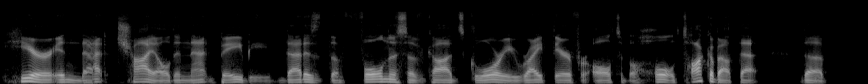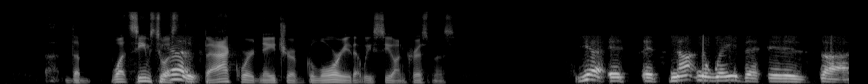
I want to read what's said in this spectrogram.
here in that child, in that baby, that is the fullness of God's glory right there for all to behold. Talk about that, the, the, what seems to yes. us the backward nature of glory that we see on Christmas. Yeah, it's it's not in a way that is uh,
